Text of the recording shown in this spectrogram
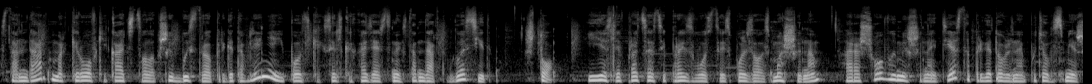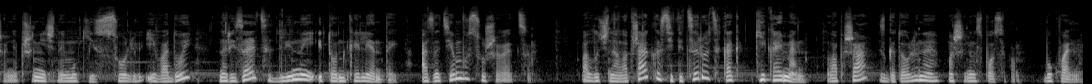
Стандарт маркировки качества лапши быстрого приготовления японских сельскохозяйственных стандартов гласит, что если в процессе производства использовалась машина, хорошо вымешанное тесто, приготовленное путем смешивания пшеничной муки с солью и водой, нарезается длинной и тонкой лентой, а затем высушивается. Полученная лапша классифицируется как кикаймен – лапша, изготовленная машинным способом, буквально.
